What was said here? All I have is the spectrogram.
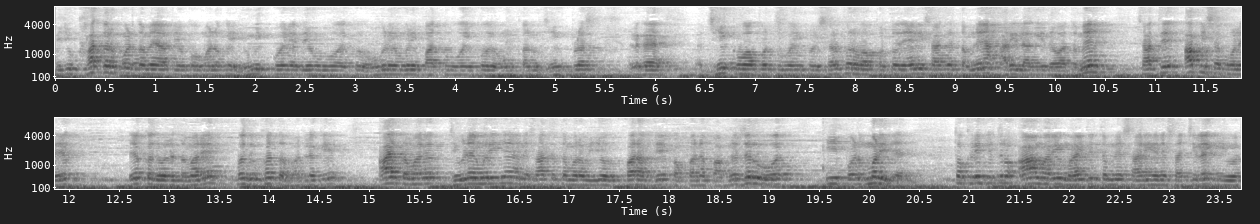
બીજું ખાતર પણ તમે આપી શકો. માનો કે હ્યુમિક કોઈને દેવું હોય, કોઈ ઓગણી ઓગણી પાતું હોય, કોઈ ઓમકાનું ઝીંક પ્લસ એટલે કે ઝીંક વાપરતું હોય, કોઈ સલ્ફર વાપરતું હોય, એની સાથે તમને હારી લાગી દવા તમે સાથે આપી શકો. એટલે એક એક જ ઓલે તમારે બધું ખતમ. એટલે કે આ તમારે જીવડે મરી જાય અને સાથે તમારો બીજો ખોરાક જે કપ્પાના પાકને જરૂર હોય એ પણ મળી જાય. તો ક્લિક મિત્રો, આ મારી માહિતી તમને સારી અને સાચી લાગી હોય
